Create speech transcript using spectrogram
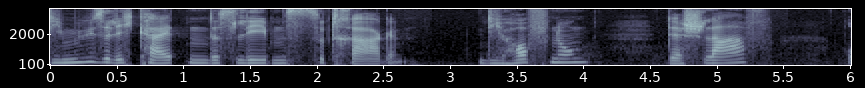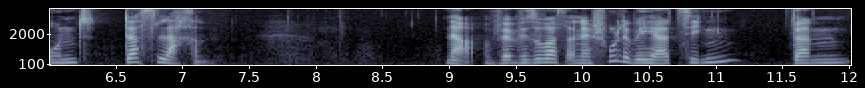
die Mühseligkeiten des Lebens zu tragen. Die Hoffnung, der Schlaf und das Lachen. Na, und wenn wir sowas an der Schule beherzigen, dann,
